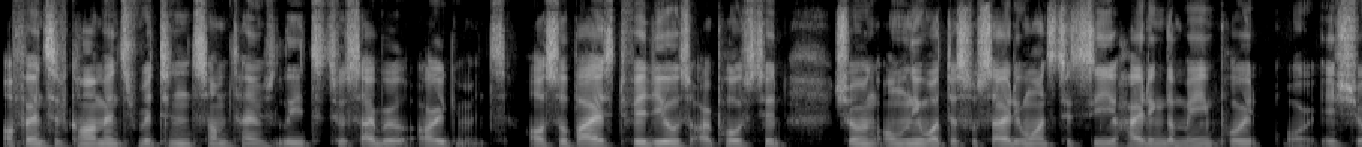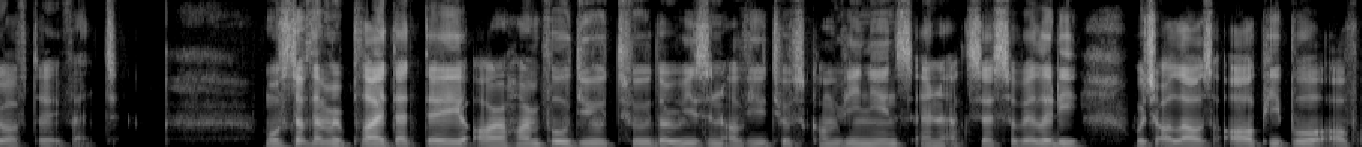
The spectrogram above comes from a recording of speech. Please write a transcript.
Offensive comments written sometimes leads to cyber arguments. Also, biased videos are posted showing only what the society wants to see, hiding the main point or issue of the event. Most of them replied that they are harmful due to the reason of YouTube's convenience and accessibility, which allows all people of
